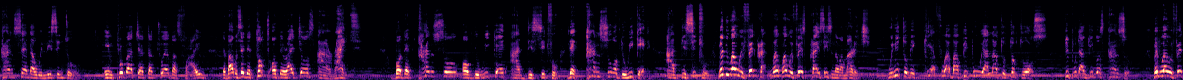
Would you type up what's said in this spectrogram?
counsel that we listen to. In Proverbs chapter 12, verse 5, the Bible said, The thoughts of the righteous are right, but the counsel of the wicked are deceitful. The counsel of the wicked are deceitful. Maybe when we face when, when we face crisis in our marriage, we need to be careful about people we allow to talk to us, people that give us counsel. Maybe when we face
